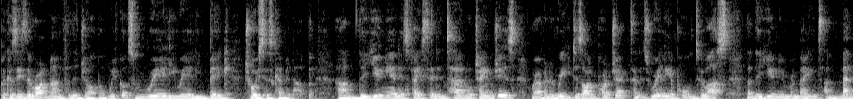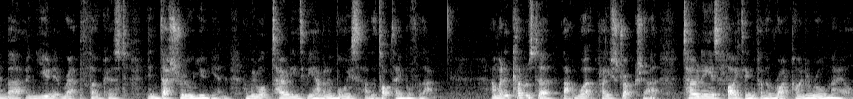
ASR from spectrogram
because he's the right man for the job and we've got some really, really big choices coming up. Um, the union is facing internal changes. We're having a redesign project, and it's really important to us that the union remains a member and unit rep focused industrial union and we want Tony to be having a voice at the top table for that. And when it comes to that workplace structure, Tony is fighting for the right kind of Royal Mail.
